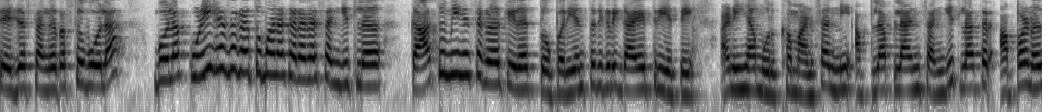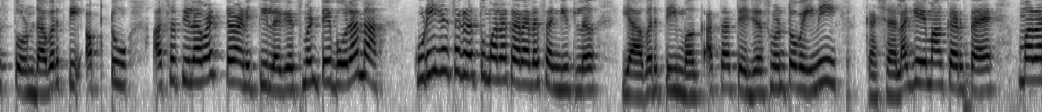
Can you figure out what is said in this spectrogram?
तेजस सांगत असतो बोला. बोला कुणी हे सगळं तुम्हाला करायला सांगितलं? का तुम्ही हे सगळं केलं? तोपर्यंत तिकडे गायत्री येते आणि ह्या मूर्ख माणसांनी आपला प्लॅन सांगितला तर आपणच तोंडावरती अपटू असं तिला वाटतं आणि ती लगेच म्हणते बोला ना कुणी हे सगळं तुम्हाला करायला सांगितलं? यावरती मग आता तेजस म्हणतो वहिनी कशाला गेमा करताय मला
